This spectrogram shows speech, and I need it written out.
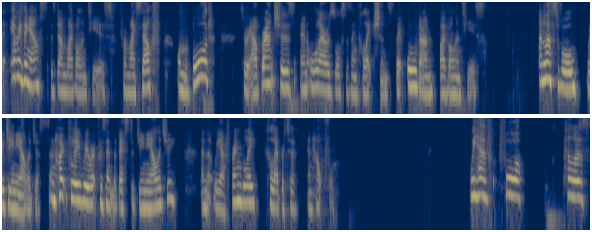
But everything else is done by volunteers, from myself on the board, through our branches and all our resources and collections. They're all done by volunteers. And last of all, we're genealogists, and hopefully we represent the best of genealogy and that we are friendly, collaborative, and helpful. We have four pillars.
